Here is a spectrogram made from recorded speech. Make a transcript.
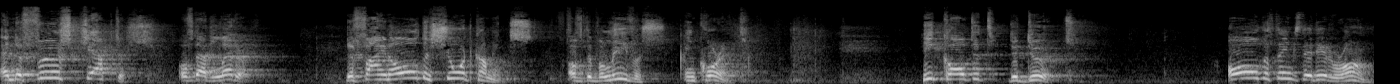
And the first chapters of that letter define all the shortcomings of the believers in Corinth. He called it the dirt. All the things they did wrong.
